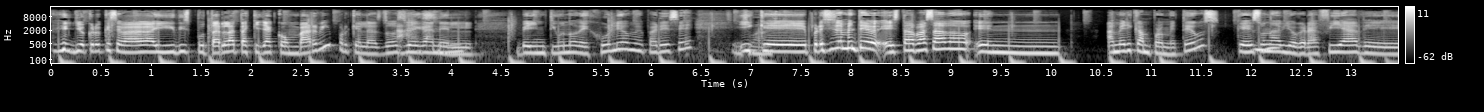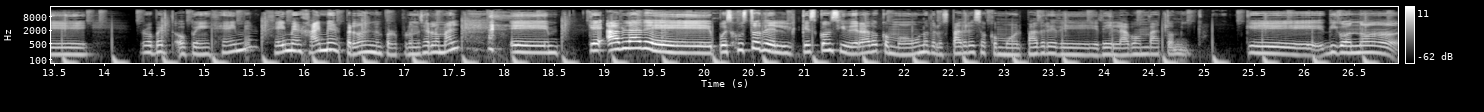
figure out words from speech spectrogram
Yo creo que se va a ahí disputar la taquilla con Barbie, porque las dos llegan sí. el 21 de julio, me parece. y bueno. que precisamente está basado en American Prometheus, que es una biografía de Robert Oppenheimer, Heimer, Heimer, perdónenme por pronunciarlo mal, eh, que habla de, pues justo del que es considerado como uno de los padres o como el padre de, de la bomba atómica. Que digo, no,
